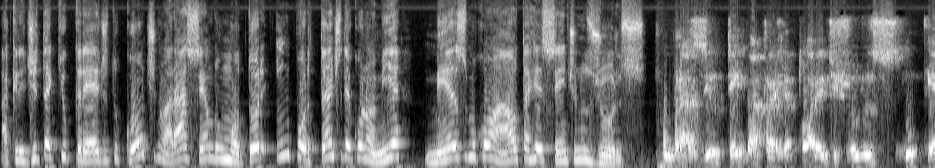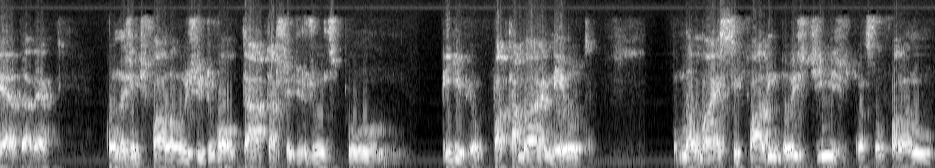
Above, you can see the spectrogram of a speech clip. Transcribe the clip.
acredita que o crédito continuará sendo um motor importante da economia, mesmo com a alta recente nos juros. O Brasil tem uma trajetória de juros em queda, né? Quando a gente fala hoje de voltar a taxa de juros para um nível, patamar neutro, não mais se fala em dois dígitos. Nós estamos falando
